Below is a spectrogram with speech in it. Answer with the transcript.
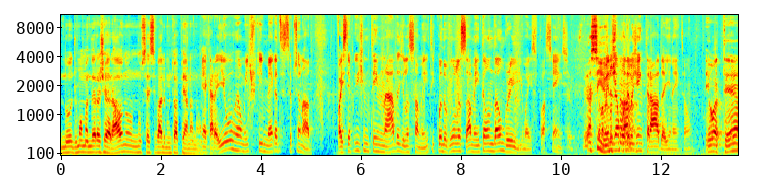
no- de uma maneira geral, não, não sei se vale muito a pena, não. É, cara, eu realmente fiquei mega decepcionado. Faz tempo que a gente não tem nada de lançamento e quando eu vi um lançamento é um downgrade, mas paciência. Assim, Pelo menos é um modelo de entrada aí, né? Então. Eu até,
